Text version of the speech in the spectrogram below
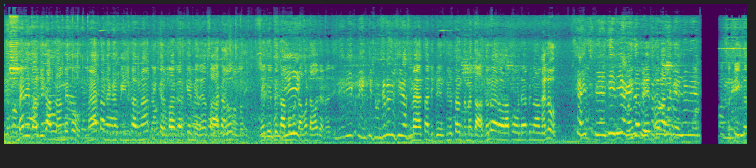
ਮੇਰੀ ਬਾਬੂ ਜੀ ਗੱਲ ਨਾ ਮੇਕੋ ਮੈਂ ਤੁਹਾਡੇ ਕੋਲ ਅਪੀਲ ਕਰਨਾ ਵੀ ਕਿਰਪਾ ਕਰਕੇ ਮੇਰੇ ਸਾਥ ਦਿਓ। ਨਹੀਂ ਤੇ ਇੱਥੇ ਕੰਮ ਵੱਡਾ ਵੱਡਾ ਹੋ ਜਾਣਾ ਜੀ। ਮੇਰੀ ਇੱਕ ਬੇਨਤੀ ਸੁਣਦੇ ਨਾ ਤੁਸੀਂ ਅਸੀਂ ਮੈਂ ਤੁਹਾਡੀ ਬੇਨਤੀ ਤੁਹਾਨੂੰ ਤਾਂ ਮੈਂ ਦੱਸ ਦਿੰਦਾ ਰੌਲਾ ਪਾਉਣ ਡਿਆ ਵੀ ਨਾ ਹੈਲੋ ਅਸੀਂ ਬੇਨਤੀ ਨਹੀਂ ਹੈਗੇ ਕੋਈ ਤਾਂ ਵੇਚ ਦੇ ਵੱਜ ਕੇ ਸਪੀਕਰ।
